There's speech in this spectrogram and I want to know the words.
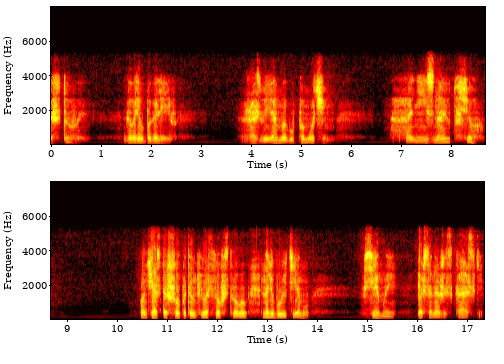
«Да что вы!» — говорил Боголеев. «Разве я могу помочь им? Они знают все». Он часто шепотом философствовал на любую тему. «Все мы персонажи сказки,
